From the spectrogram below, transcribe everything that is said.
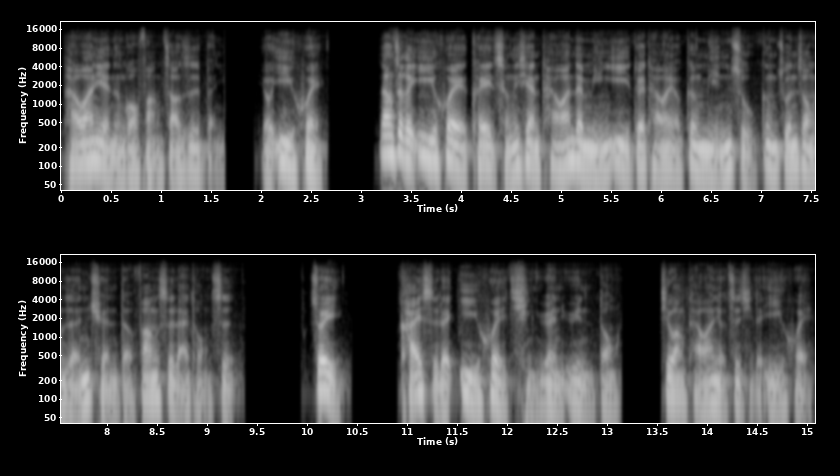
台湾也能够仿照日本有议会。让这个议会可以呈现台湾的民意，对台湾有更民主、更尊重人权的方式来统治，所以开始了议会请愿运动，希望台湾有自己的议会。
